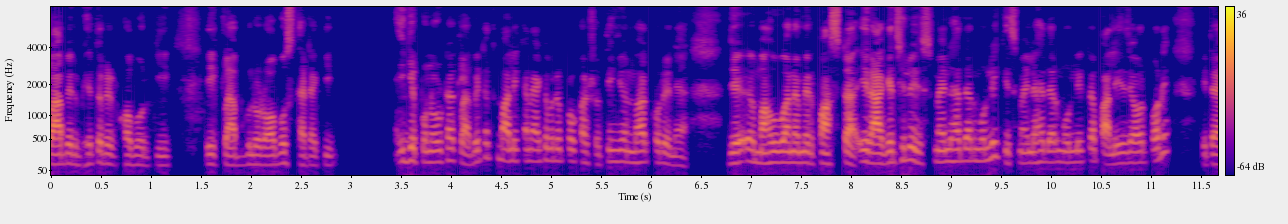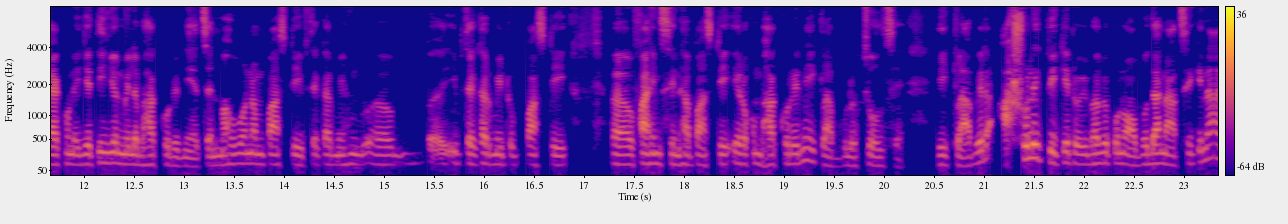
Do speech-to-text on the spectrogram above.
ক্লাবের ভেতরের খবর কি? এই ক্লাবগুলোর অবস্থাটা কি? এই যে পনেরোটা ক্লাব এটা তো মালিকানা একেবারে প্রকাশ্য তিনজন ভাগ করে নেয়। যে মাহবুবা নামের পাঁচটা এর আগে ছিল ইসমাইল হায়দার মল্লিক ইসমাইল হায়দার মল্লিকটা পালিয়ে যাওয়ার পরে এটা এখন এই যে তিনজন মিলে ভাগ করে নিয়েছেন। মাহবুবা নাম পাঁচটি ইফতেখার মিহু আহ, ইফতেখার মিটু পাঁচটি ফাহিম সিনহা পাঁচটি এরকম ভাগ করে নিয়ে এই ক্লাবগুলো চলছে। এই ক্লাবের আসলে ক্রিকেট ওইভাবে কোনো অবদান আছে কিনা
